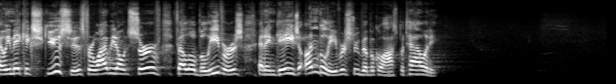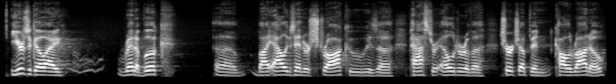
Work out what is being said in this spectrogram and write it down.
and we make excuses for why we don't serve fellow believers and engage unbelievers through biblical hospitality. Years ago, I read a book uh, by Alexander Strauch, who is a pastor elder of a church up in Colorado.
